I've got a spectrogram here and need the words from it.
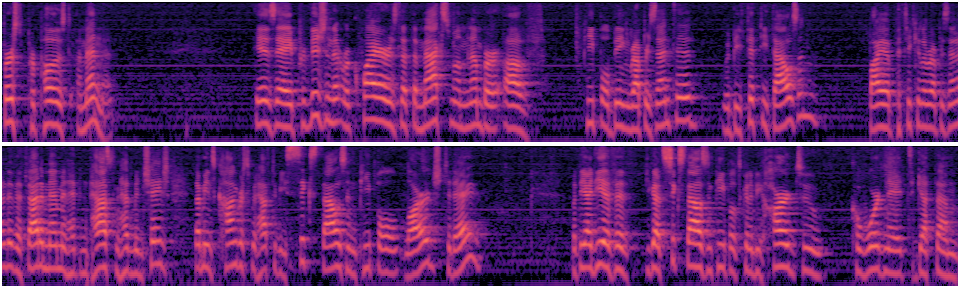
first proposed amendment is a provision that requires that the maximum number of people being represented would be 50,000 by a particular representative. If that amendment had been passed and had been changed, that means Congress would have to be 6,000 people large today. But the idea of if you got 6,000 people, it's going to be hard to coordinate to get them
